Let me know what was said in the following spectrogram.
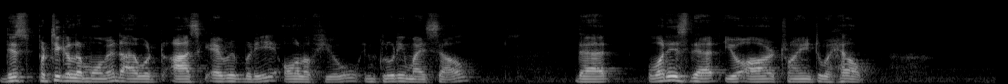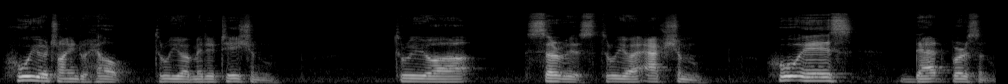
this particular moment, I would ask everybody, all of you, including myself, that what is that you are trying to help? Who you're trying to help through your meditation, through your service, through your action? Who is that person?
